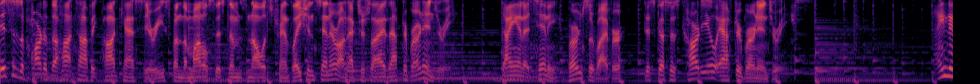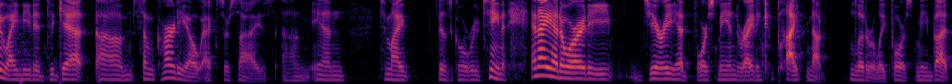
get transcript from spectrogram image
This is a part of the Hot Topic podcast series from the Model Systems Knowledge Translation Center on exercise after burn injury. Diana Tinney, burn survivor, discusses cardio after burn injury. I knew I needed to get um, some cardio exercise um, in to my physical routine. And I had already, Jerry had forced me into riding a bike, not literally forced me, but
